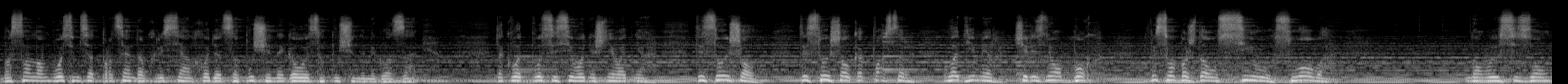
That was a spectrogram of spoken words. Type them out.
В основном 80% христиан ходят с опущенной головой, с опущенными глазами. Так вот, после сегодняшнего дня ты слышал, ты слышал, как пастор Владимир, через него Бог высвобождал силу, слово, новый сезон,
